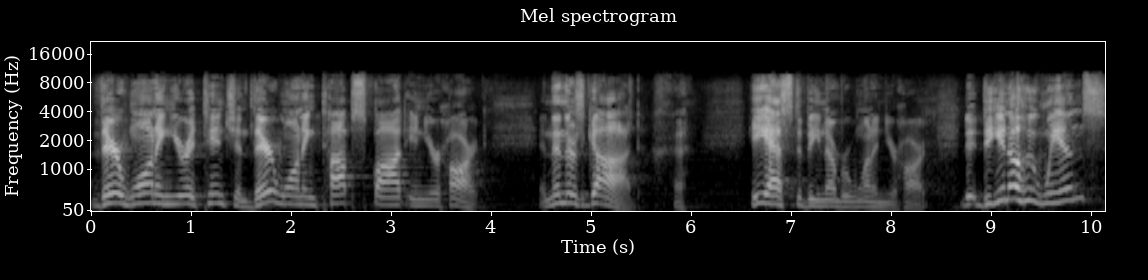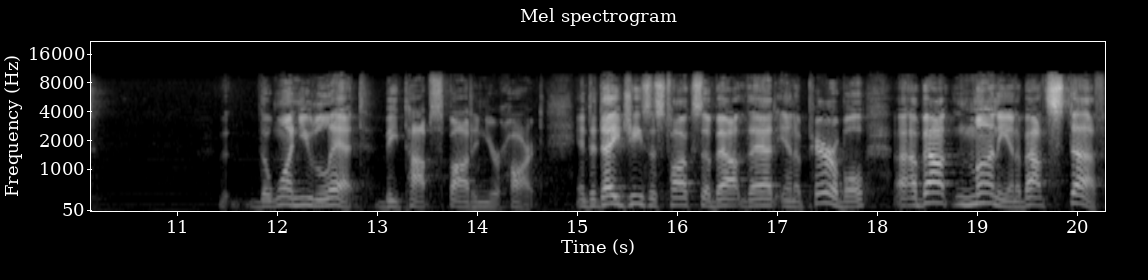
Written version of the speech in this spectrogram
they're wanting your attention, they're wanting top spot in your heart. And then there's God. He has to be number one in your heart. do, do you know who wins? the one you let be top spot in your heart. And today Jesus talks about that in a parable uh, about money and about stuff.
